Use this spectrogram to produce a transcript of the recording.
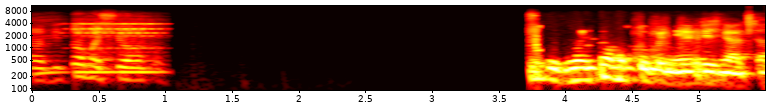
е, відомо, що в якому ступені різняться.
